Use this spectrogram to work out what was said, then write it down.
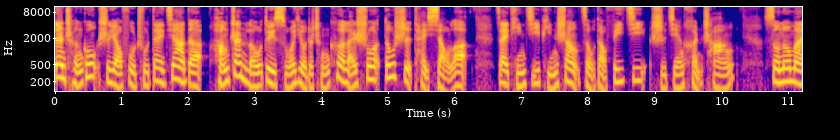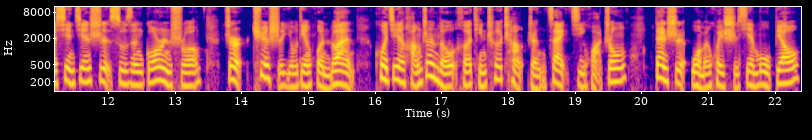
但成功是要付出代价的。航站楼对所有的乘客来说都是太小了，在停机坪上走到飞机时间很长。Sonoma 县监事 Susan Gorin 说：“这儿确实有点混乱，扩建航站楼和停车场仍在计划中，但是我们会实现目标。”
